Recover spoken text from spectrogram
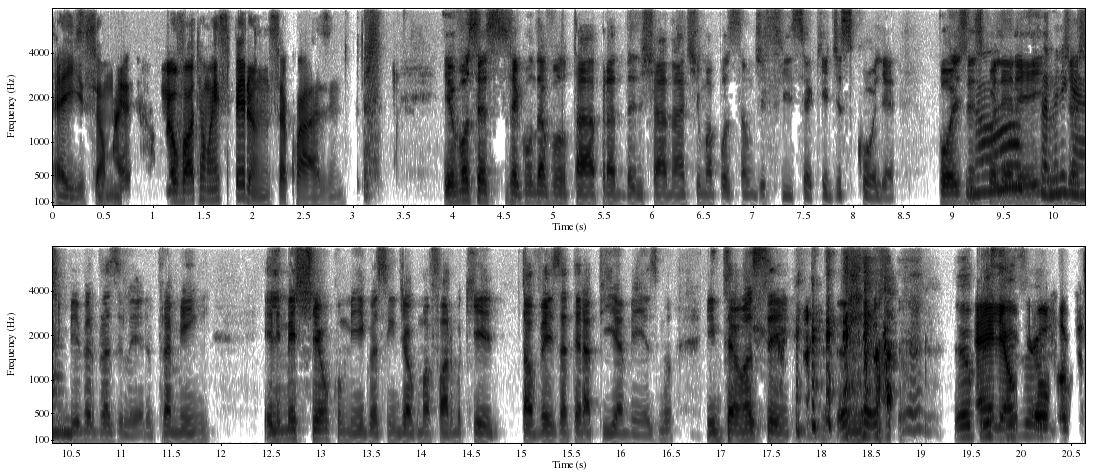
É, é isso, é uma, o meu voto é uma esperança, quase. Eu vou ser segunda a votar para deixar a Nath em uma posição difícil aqui de escolha. Pois Nossa, escolherei o Justin Bieber brasileiro. Para mim, ele mexeu comigo, assim, de alguma forma que talvez a terapia mesmo. Então, assim. eu preciso... É, ele é o fluxo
